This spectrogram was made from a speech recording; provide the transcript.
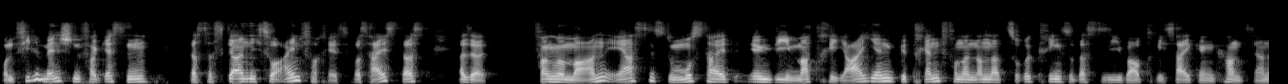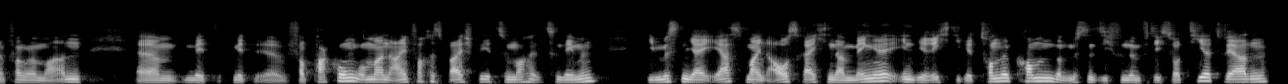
Und viele Menschen vergessen, dass das gar nicht so einfach ist. Was heißt das? Also fangen wir mal an. Erstens, du musst halt irgendwie Materialien getrennt voneinander zurückkriegen, sodass du sie überhaupt recyceln kannst. Ja, dann fangen wir mal an ähm, mit, mit äh, Verpackung, um mal ein einfaches Beispiel zu machen, zu nehmen. Die müssen ja erstmal in ausreichender Menge in die richtige Tonne kommen, dann müssen sie vernünftig sortiert werden,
